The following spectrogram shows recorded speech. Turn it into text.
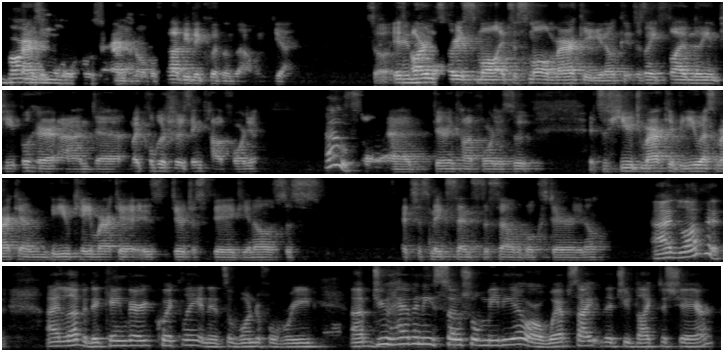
Barnes and Nobles. Barnes and Nobles. That'd be the equivalent of that one. Yeah. So it's Ireland's very small. It's a small market. You know, there's only five million people here, and uh, my publisher is in California. Oh, so, uh, they're in California. So it's a huge market. The US market and the UK market is they're just big, you know. It's just it just makes sense to sell the books there, you know. I love it. I love it. It came very quickly and it's a wonderful read. Uh, do you have any social media or a website that you'd like to share?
